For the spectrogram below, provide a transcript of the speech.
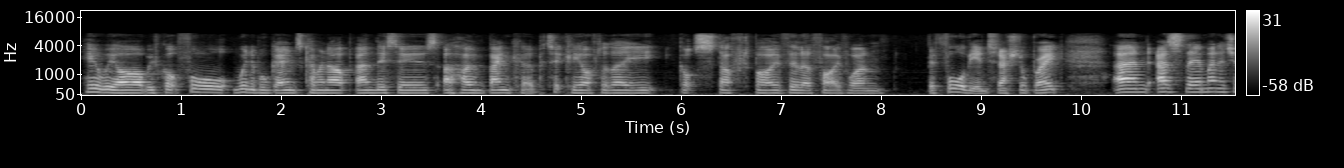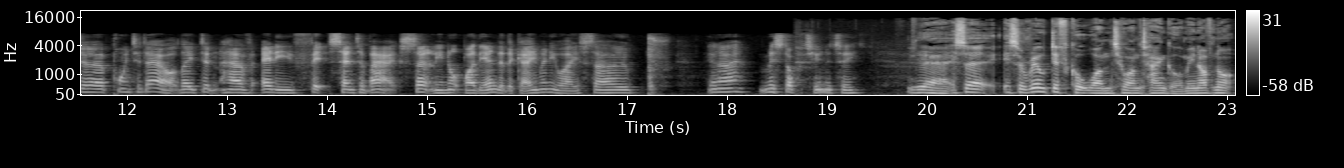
here we are, we've got four winnable games coming up, and this is a home banker, particularly after they got stuffed by Villa 5 1 before the international break. And as their manager pointed out, they didn't have any fit centre backs, certainly not by the end of the game anyway. So, you know, missed opportunity. Yeah, it's a it's a real difficult one to untangle. I mean, I've not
